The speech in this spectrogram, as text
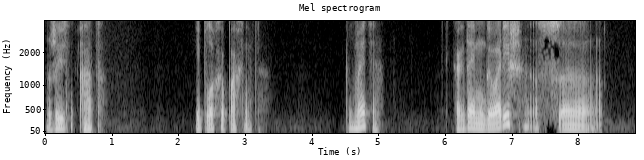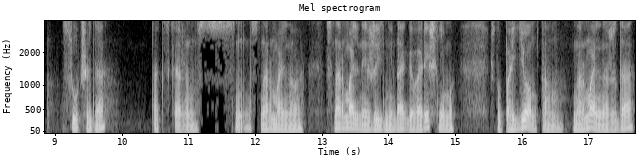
Жизнь ад. И плохо пахнет. Понимаете? Когда ему говоришь с э, суши, да, так скажем, с, с нормального, с нормальной жизни, да, говоришь ему, что пойдем там, нормально же, да?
